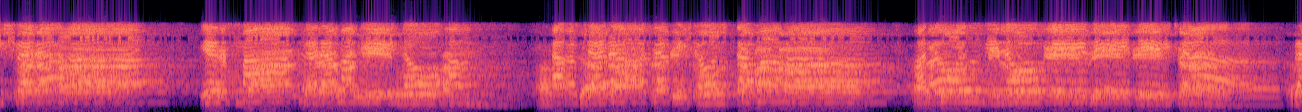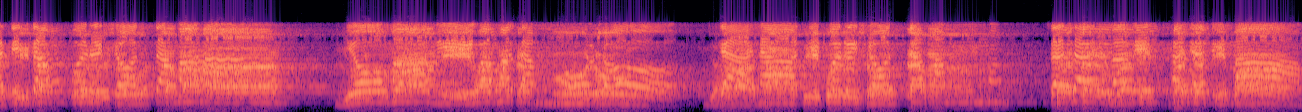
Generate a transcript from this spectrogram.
ईश्वरः यस्माक्षरमवेदोऽहम् अक्षरादपि चोत्तमः अतोऽस्मि लोके वेदे च प्रतितः पुरुषोत्तमः। यो मामेव मतम् मूढो। जानाति पुरुषोत्तमम्। स सर्वविद् भजति माम्।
